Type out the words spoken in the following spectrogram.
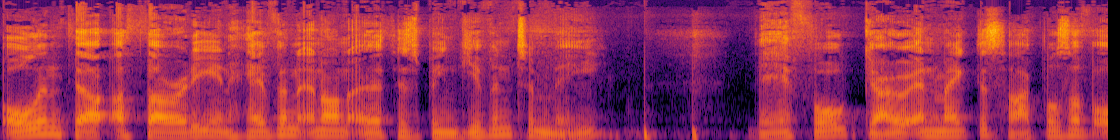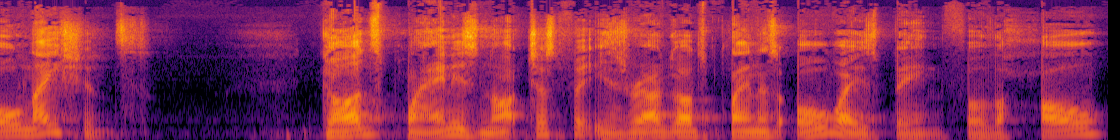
All authority in heaven and on earth has been given to me. Therefore, go and make disciples of all nations. God's plan is not just for Israel, God's plan has always been for the whole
